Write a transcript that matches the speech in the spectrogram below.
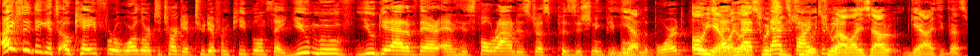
I actually think it's okay for a warlord to target two different people and say, "You move, you get out of there," and his full round is just positioning people yeah. on the board. Oh yeah, That- like, like that's- switching two, two allies out. Yeah, I think that's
